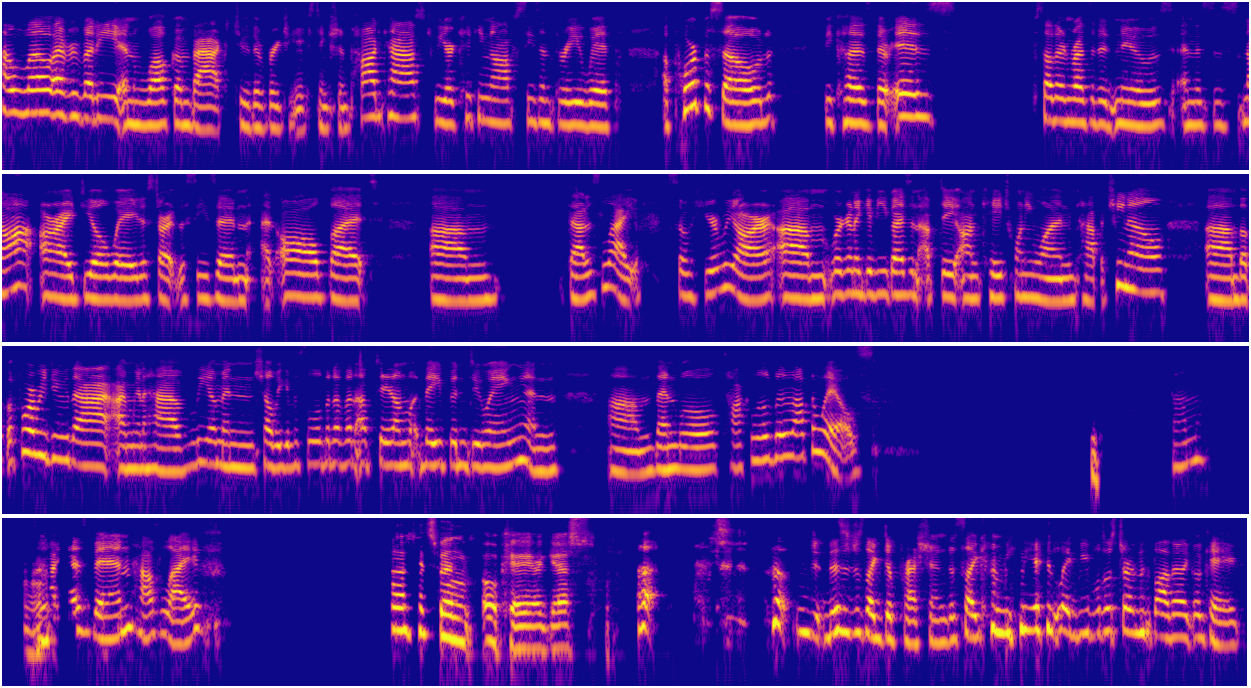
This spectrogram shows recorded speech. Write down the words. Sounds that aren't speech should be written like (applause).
Hello, everybody, and welcome back to the Breaching Extinction podcast. We are kicking off season three with a porp episode because there is Southern resident news, and this is not our ideal way to start the season at all, but um, that is life. So here we are. Um, we're going to give you guys an update on K21 Cappuccino. Um, but before we do that, I'm going to have Liam and Shelby give us a little bit of an update on what they've been doing. And um, then we'll talk a little bit about the whales. Some. So right. how you guys been? How's life? Uh, it's been okay, I guess. (laughs) (laughs) this is just like depression, just like (laughs) immediate, like people just turn this on. They're like, okay,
